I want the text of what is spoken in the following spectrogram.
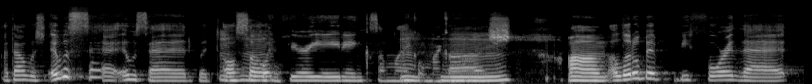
I thought it was it was sad. It was sad, but mm-hmm. also infuriating because I'm like, mm-hmm. oh my gosh. Mm-hmm. Um, a little bit before that,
